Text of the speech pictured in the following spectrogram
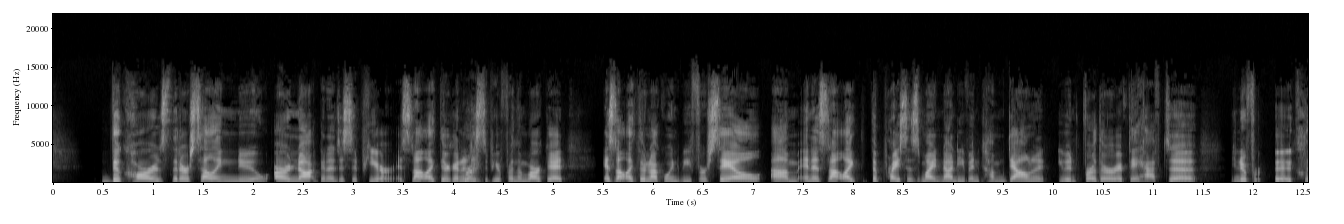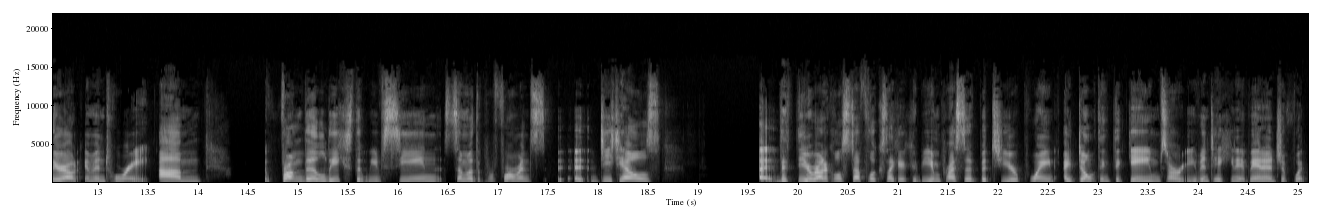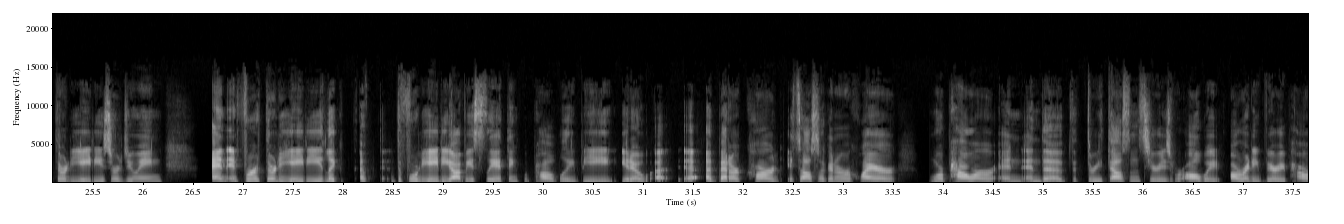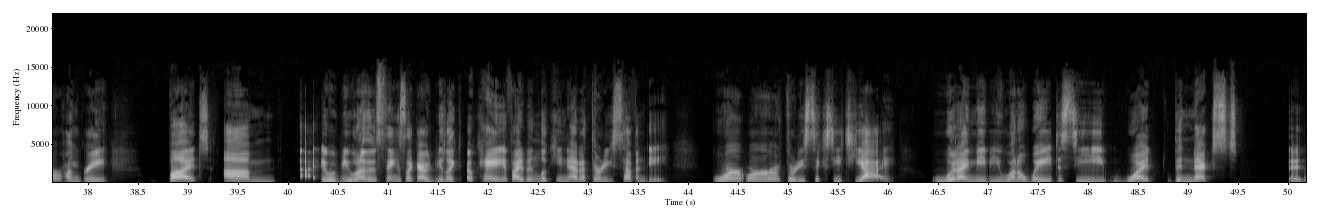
the cars that are selling new are not going to disappear. It's not like they're going right. to disappear from the market. It's not like they're not going to be for sale, um, and it's not like the prices might not even come down even further if they have to, you know, for, uh, clear out inventory. Um, from the leaks that we've seen, some of the performance uh, details the theoretical stuff looks like it could be impressive, but to your point, I don't think the games are even taking advantage of what 3080s are doing. And and for a 3080, like uh, the 4080, obviously, I think would probably be you know a, a better card. It's also going to require more power, and and the the 3000 series were always already very power hungry. But um, it would be one of those things like I would be like, okay, if I'd been looking at a 3070 or or a 3060 Ti, would I maybe want to wait to see what the next uh,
